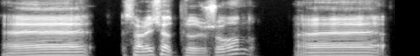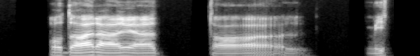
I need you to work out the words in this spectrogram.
Eh, så er det kjøttproduksjon, eh, og der er jeg da Mitt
